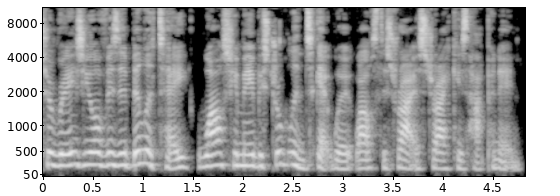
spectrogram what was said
to raise your visibility whilst you may be struggling to get work whilst this writer strike is happening?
